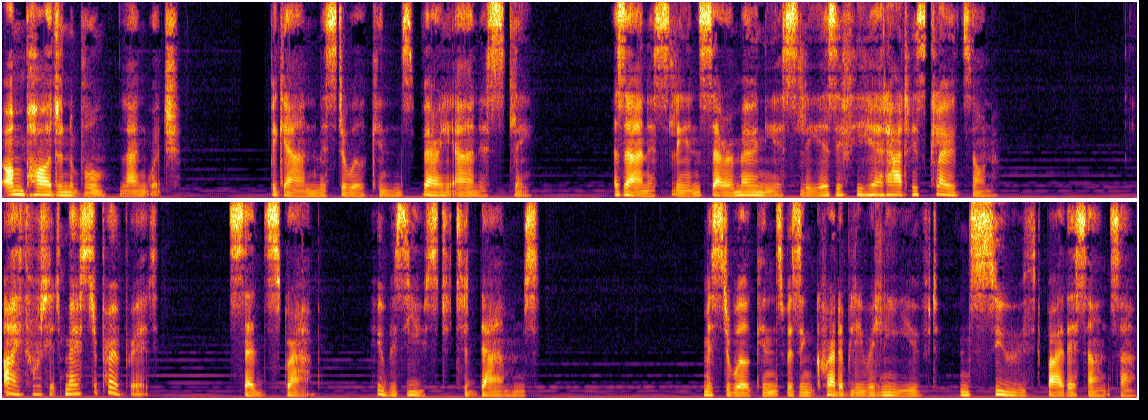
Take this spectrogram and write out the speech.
unpardonable language began Mr. Wilkins very earnestly, as earnestly and ceremoniously as if he had had his clothes on. I thought it most appropriate, said Scrap, who was used to dams. Mr. Wilkins was incredibly relieved and soothed by this answer.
